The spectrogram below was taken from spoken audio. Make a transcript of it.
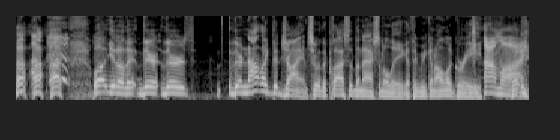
well, you know, there, there there's they're not like the Giants, who are the class of the National League. I think we can all agree. Come on.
